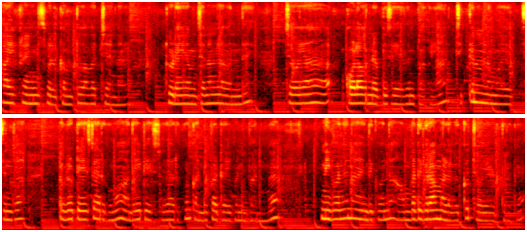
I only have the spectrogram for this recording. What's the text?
Hi friends welcome to our channel today நம்ம சேனலில் வந்து சோயா கோலா உருண்டை எப்படி செய்யறதுன்னு பார்க்கலாம். சிக்கன் நம்ம செஞ்சால் எவ்வளோ டேஸ்ட்டாக இருக்குமோ அதே டேஸ்ட்டு தான் இருக்கும். கண்டிப்பாக ட்ரை பண்ணி பாருங்கள் இன்றைக்கி வந்து நான் இதுக்கு வந்து ஐம்பது கிராம் அளவுக்கு சோயா எடுத்திருக்கேன்.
